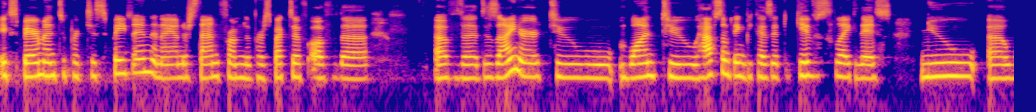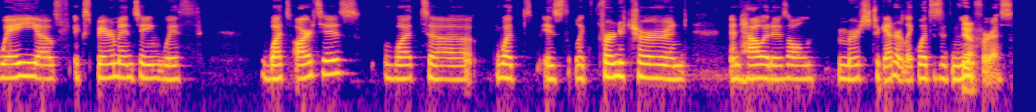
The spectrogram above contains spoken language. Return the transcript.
experiment to participate in. And I understand from the perspective of the of the designer to want to have something because it gives like this new uh, way of experimenting with what art is, what uh, what is like furniture and and how it is all merged together. Like, what does it mean Yeah. for us?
